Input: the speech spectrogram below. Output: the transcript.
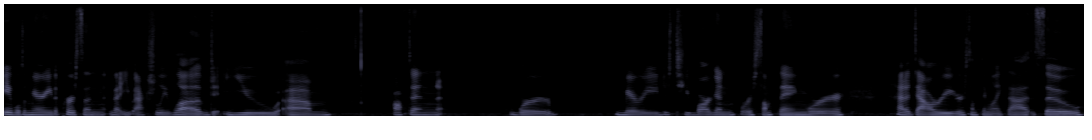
able to marry the person that you actually loved. You um, often were married to bargain for something or had a dowry or something like that. So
